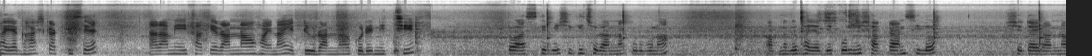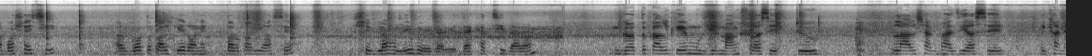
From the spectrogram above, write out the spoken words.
ভাইয়া ঘাস কাটতেছে, আর আমি এই ফাঁকে রান্নাও হয় না, একটু রান্নাও করে নিচ্ছি। তো আজকে বেশি কিছু রান্না করব না। আপনাদের ভাইয়া যে কলমি শাকটা আনছিল সেটাই রান্না বসাইছি। আর গতকালকের অনেক তরকারি আছে, সেগুলা হলেই হয়ে যাবে। দেখাচ্ছি, দাঁড়ান। গতকালকের মুরগির মাংস আছে একটু, লাল শাক ভাজি আছে, এখানে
